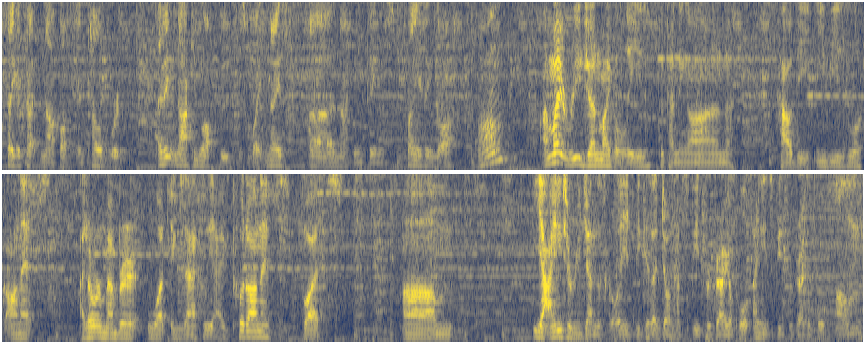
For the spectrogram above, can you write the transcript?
Psycho Cut, Knock Off, and Teleport. I think knocking off boots is quite nice, uh, knocking things, plenty of things off. Um, I might regen my Gallade, depending on how the EVs look on it. I don't remember what exactly I put on it, but um, yeah, I need to regen this Gallade because I don't have speed for Dragapult. I need speed for Dragapult. Um,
